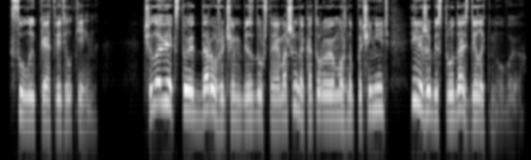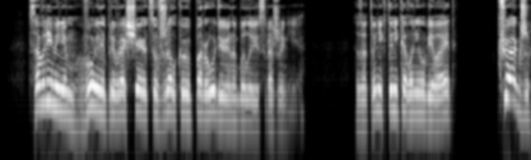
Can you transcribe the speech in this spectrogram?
— с улыбкой ответил Кейн. Человек стоит дороже, чем бездушная машина, которую можно починить или же без труда сделать новую. Со временем воины превращаются в жалкую пародию на былые сражения. Зато никто никого не убивает. «Как же!»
